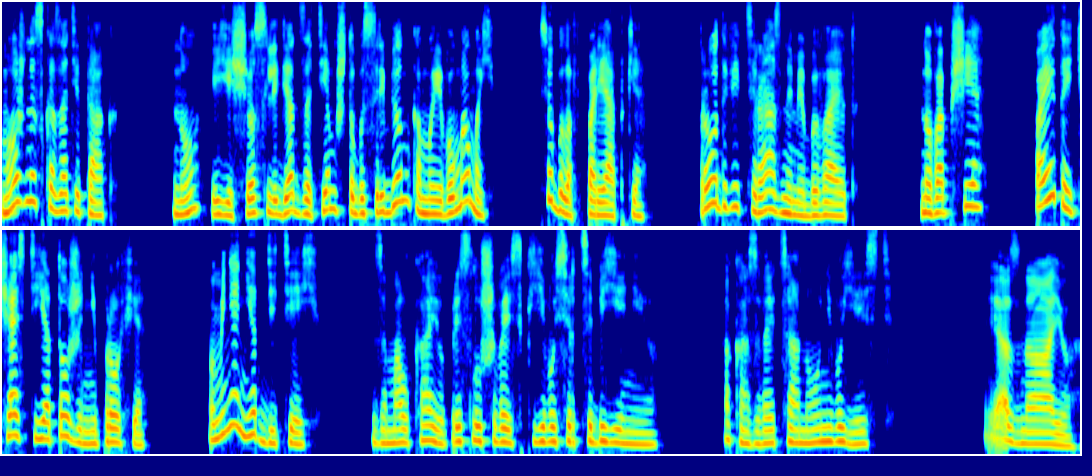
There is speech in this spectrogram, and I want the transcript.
Можно сказать и так. Ну, и еще следят за тем, чтобы с ребенком и его мамой все было в порядке. Роды ведь разными бывают. Но вообще, по этой части я тоже не профи. У меня нет детей. Замолкаю, прислушиваясь к его сердцебиению. Оказывается, оно у него есть. «Я знаю.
